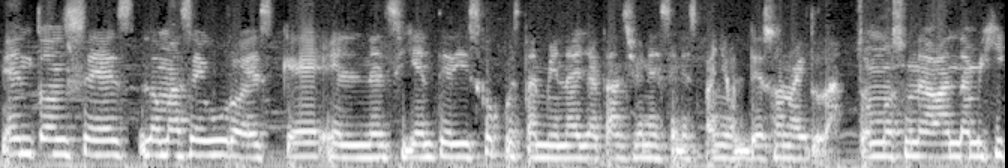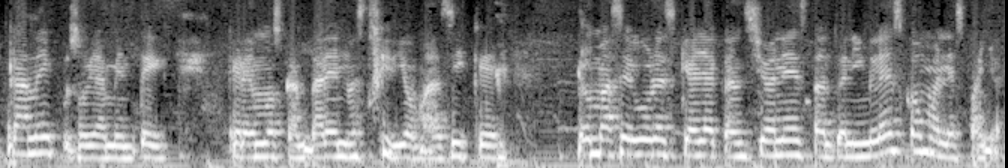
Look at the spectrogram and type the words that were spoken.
Entonces, lo más seguro es que en el siguiente disco pues también haya canciones en español, de eso no hay duda. Somos una banda mexicana y pues obviamente queremos cantar en nuestro idioma, así que lo más seguro es que haya canciones tanto en inglés como en español.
